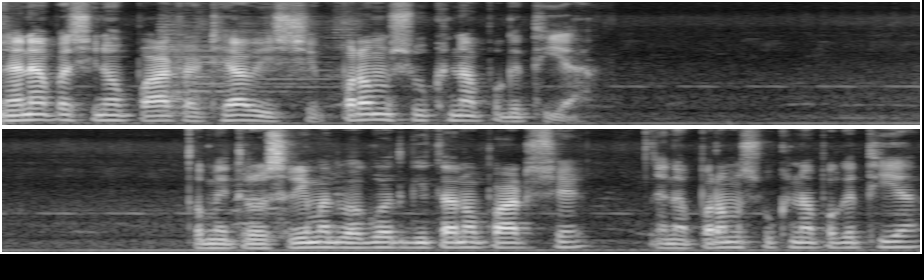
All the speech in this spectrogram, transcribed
એના પછીનો પાઠ અઠ્યાવીસ છે, પરમ સુખના પગથિયા. તો મિત્રો, શ્રીમદ ભગવદ્ ગીતાનો પાઠ છે, એના પરમ સુખના પગથિયા.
